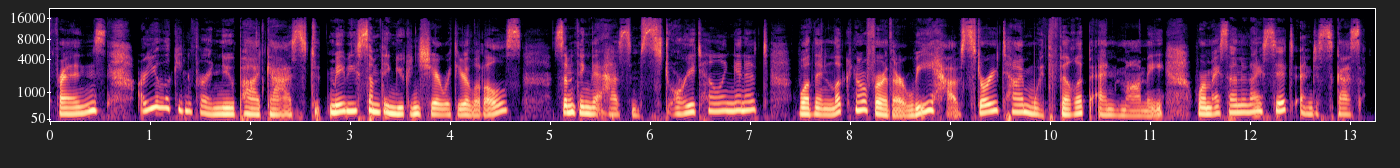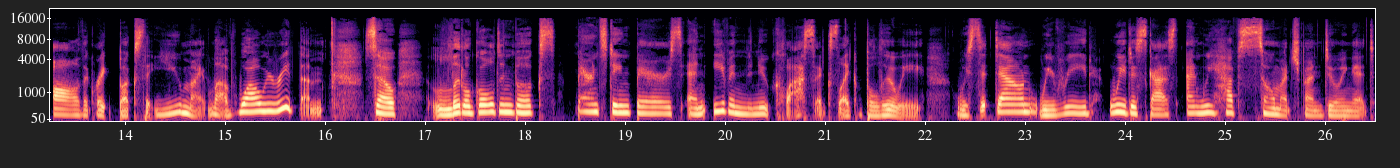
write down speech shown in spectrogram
Friends. Are you looking for a new podcast? Maybe something you can share with your littles? Something that has some storytelling in it? Well, then look no further. We have Storytime with Philip and Mommy, where my son and I sit and discuss all the great books that you might love while we read them. So, Little Golden Books, Berenstain Bears, and even the new classics like Bluey. We sit down, we read, we discuss, and we have so much fun doing it.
